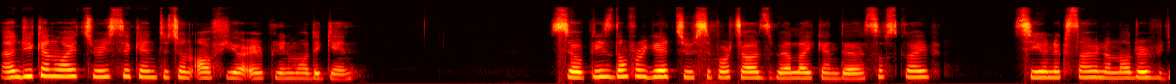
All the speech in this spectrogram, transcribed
And you can wait 3 seconds to turn off your airplane mode again. So please don't forget to support us by like and uh, subscribe. See you next time in another video.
